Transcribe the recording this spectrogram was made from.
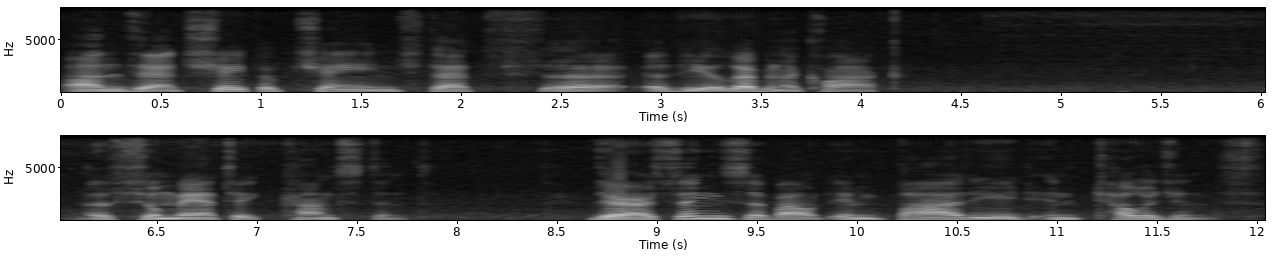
On that shape of change, that's uh, the 11 o'clock, a somatic constant. There are things about embodied intelligence,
